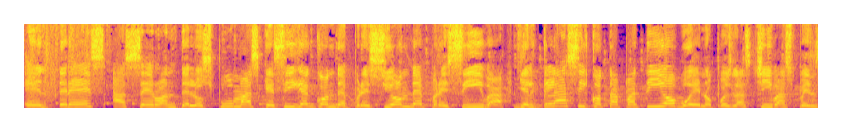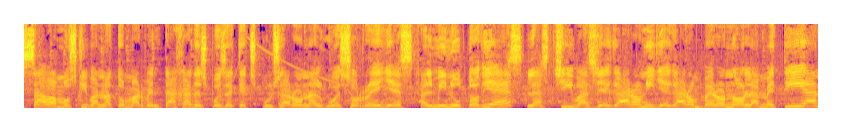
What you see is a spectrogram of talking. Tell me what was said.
el 3 a 0 ante los Pumas que siguen con depresión depresiva. Y el clásico tapatío, bueno, pues las Chivas pensábamos que iban a tomar ventaja después de que expulsaron al Hueso Reyes al minuto 10. Las Chivas llegaron y llegaron, pero no la metían.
